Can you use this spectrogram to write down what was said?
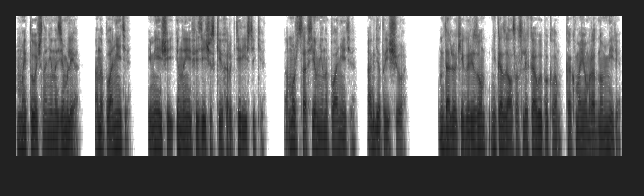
Мы точно не на Земле, а на планете, имеющей иные физические характеристики. А может, совсем не на планете, а где-то еще. Далекий горизонт не казался слегка выпуклым, как в моем родном мире,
